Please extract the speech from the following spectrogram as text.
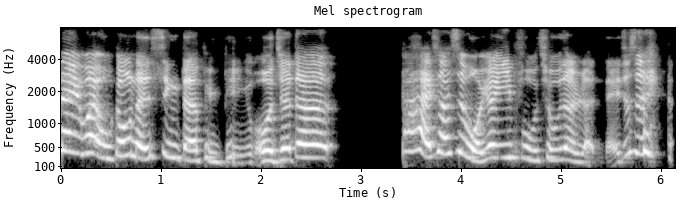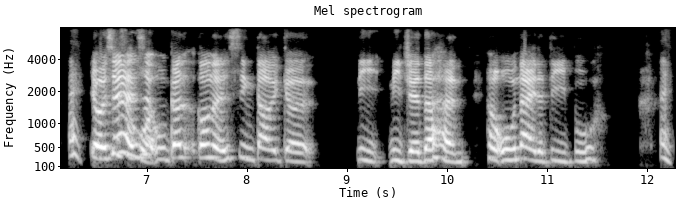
那一位无功能性的平平，我觉得他还算是我愿意付出的人呢、欸。就是，哎，有些人是无功功能性到一个你你觉得很很无奈的地步。哎，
